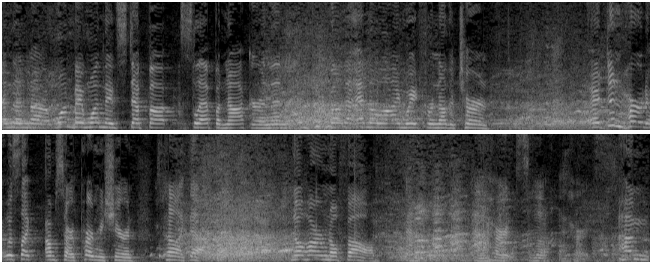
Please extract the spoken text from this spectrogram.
And then uh, one by one, they'd step up, slap a knocker, and then go to the end of the line, wait for another turn. It didn't hurt. It was like, I'm sorry, pardon me, Sharon. It's kind of like that. No harm, no foul. Kind hurts. Look, that hurts. Um,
